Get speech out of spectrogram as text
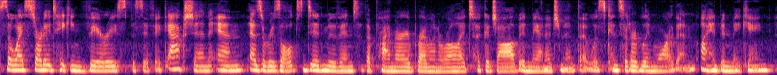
so I started taking very specific action. And as a result, did move into the primary breadwinner role. I took a job in management that was considerably more than I had been making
